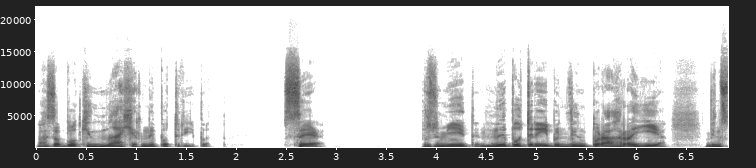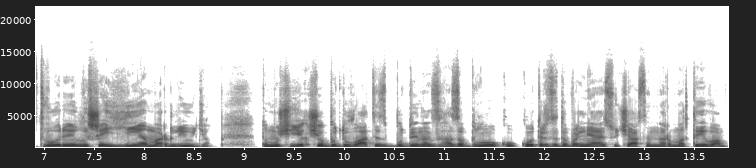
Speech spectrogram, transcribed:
газоблок і нахер не потрібен. Все. Розумієте? Не потрібен, він програє. Він створює лише гемор людям. Тому що якщо будувати з будинок з газоблоку, котрий задовольняє сучасним нормативам,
